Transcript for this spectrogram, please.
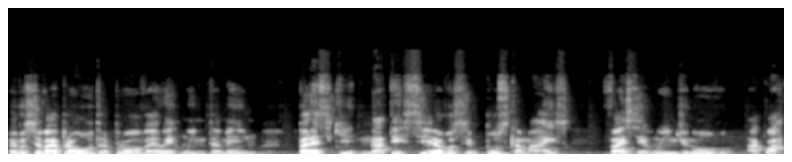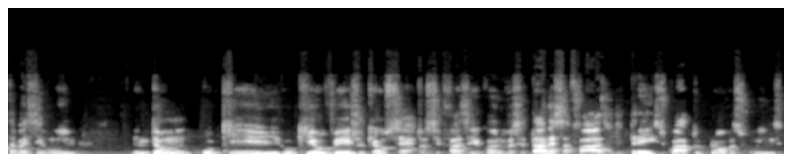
aí você vai para outra prova, ela é ruim também, parece que na terceira você busca mais vai ser ruim de novo, a quarta vai ser ruim. Então, o que, o que eu vejo que é o certo a se fazer quando você está nessa fase de três, quatro provas ruins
